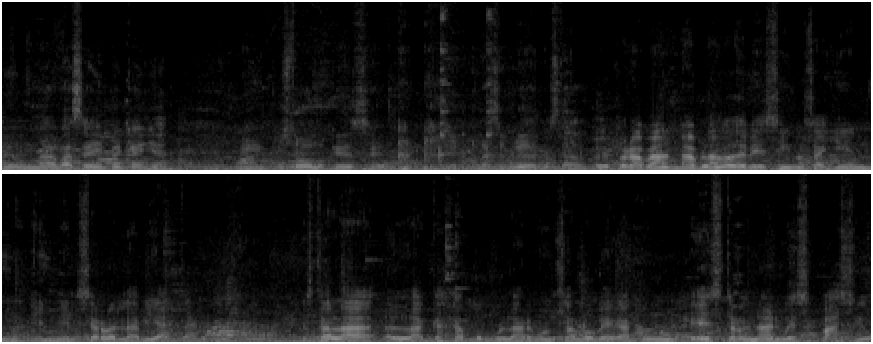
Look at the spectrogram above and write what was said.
tiene una base ahí pequeña y pues todo lo que es eh, la seguridad del Estado. Oye, pero hablan- hablando de vecinos, allí en, en el Cerro de la Viata, está la, la Caja Popular Gonzalo Vega con un extraordinario espacio.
